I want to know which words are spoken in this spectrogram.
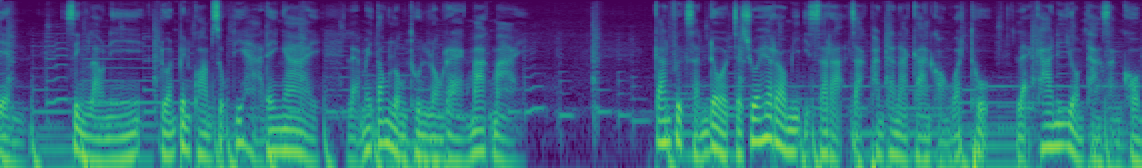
ย็นๆ สิ่งเหล่านี้ล้วนเป็นความสุขที่หาได้ง่าย และไม่ต้องลงทุนลงแรงมากมาย การฝึกสันโดษจะช่วยให้เรามีอิสระจากพันธนาการของวัตถุ และค่านิยมทางสังคม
